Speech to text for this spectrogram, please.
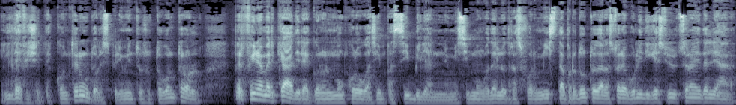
Il deficit è contenuto, l'esperimento sotto controllo, perfino i mercati reggono il moncolo quasi impassibile all'ennesimo modello trasformista prodotto dalla storia politica istituzionale italiana,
